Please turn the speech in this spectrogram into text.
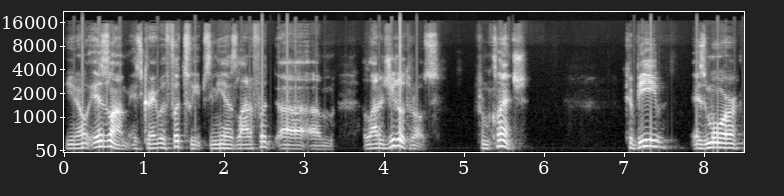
You know, Islam is great with foot sweeps, and he has a lot of foot, uh, um, a lot of judo throws from clinch. Khabib is more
